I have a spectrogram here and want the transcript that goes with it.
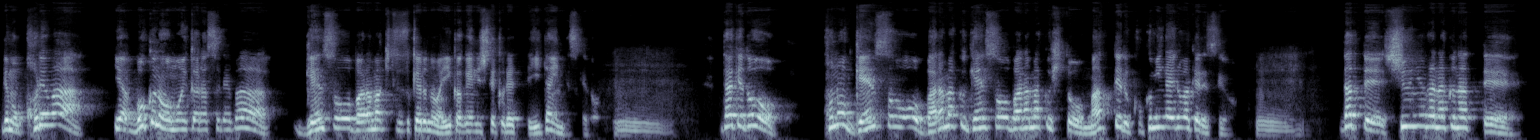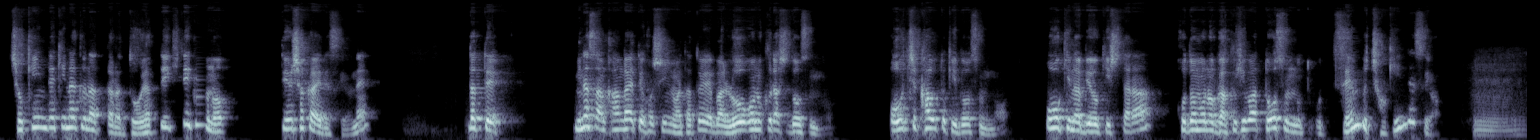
でもこれは、いや、僕の思いからすれば、幻想をばらまき続けるのはいい加減にしてくれって言いたいんですけど。うん。だけど、この幻想をばらまく幻想をばらまく人を待ってる国民がいるわけですよ。うん。だって収入がなくなって貯金できなくなったらどうやって生きていくのっていう社会ですよね。だって皆さん考えてほしいのは例えば老後の暮らしどうすんの？お家買うときどうすんの？大きな病気したら子供の学費はどうすんのって全部貯金ですよ。うん。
